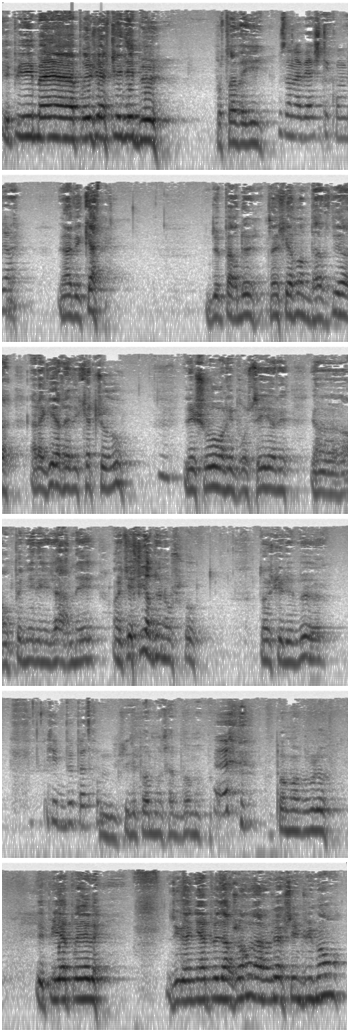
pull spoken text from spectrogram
Et puis, ben, après, j'ai acheté des bœufs pour travailler. Vous en avez acheté combien Il y en avait quatre. Deux par deux. Tandis qu'avant de partir à la guerre, j'avais quatre chevaux. Les chevaux, on les brossait, on, les- on- on peignait les harnais. On était fiers de nos chevaux. Tandis que les bœufs, Les bœufs pas trop. hum, c'était pas mon, pas mon, pas mon boulot. Et puis après, j'ai gagné un peu d'argent, alors j'ai acheté une jument,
